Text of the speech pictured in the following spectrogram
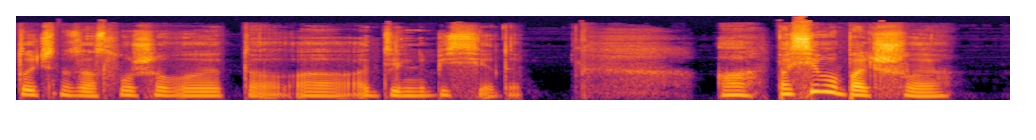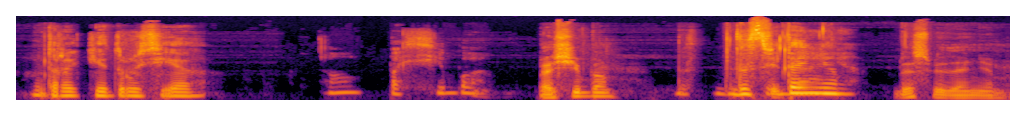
точно заслуживают э, отдельной беседы. А, спасибо большое, дорогие друзья. Ну, спасибо. Спасибо. До, До свидания. До свидания.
